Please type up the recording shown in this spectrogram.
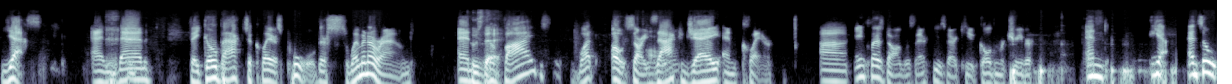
Yes. And then they go back to Clare's pool. They're swimming around. And Who's the that? vibes, what? Oh, sorry, oh. Zach, Jay, and Clare. Uh, and Clare's dog was there. He was very cute, golden retriever. And yeah, and so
